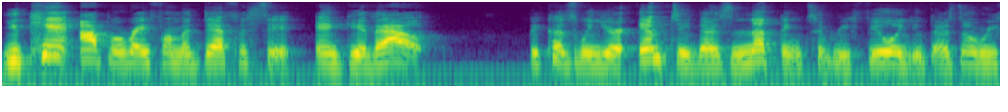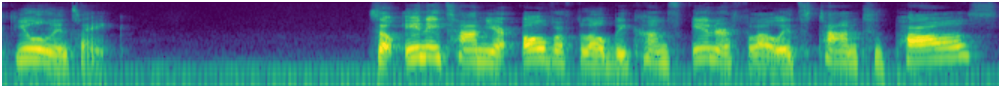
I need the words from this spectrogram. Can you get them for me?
You can't operate from a deficit and give out because when you're empty, there's nothing to refuel you. There's no refueling tank. So anytime your overflow becomes inner flow, it's time to pause,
